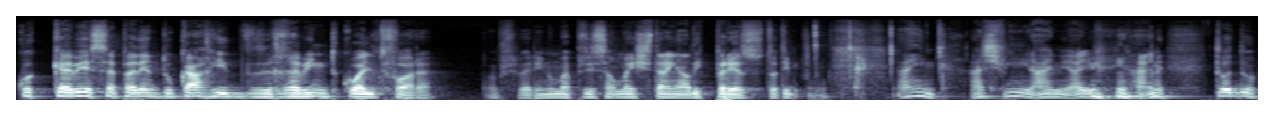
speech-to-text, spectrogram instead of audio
com a cabeça para dentro do carro e de rabinho de coelho de fora. Estão a perceber? E numa posição meio estranha ali preso. Estou tipo, ai, acho ai, ai, ai, todo,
